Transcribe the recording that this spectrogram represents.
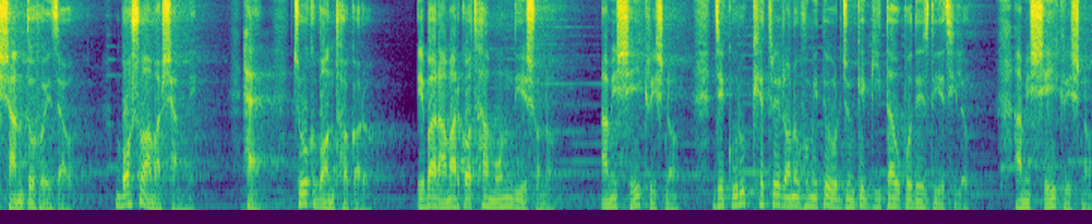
শান্ত হয়ে যাও। বসো আমার সামনে। হ্যাঁ চোখ বন্ধ করো। এবার আমার কথা মন দিয়ে শোনো। আমি সেই কৃষ্ণ, যে কুরুক্ষেত্রের রণভূমিতে অর্জুনকে গীতা উপদেশ দিয়েছিল। আমি সেই কৃষ্ণ,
